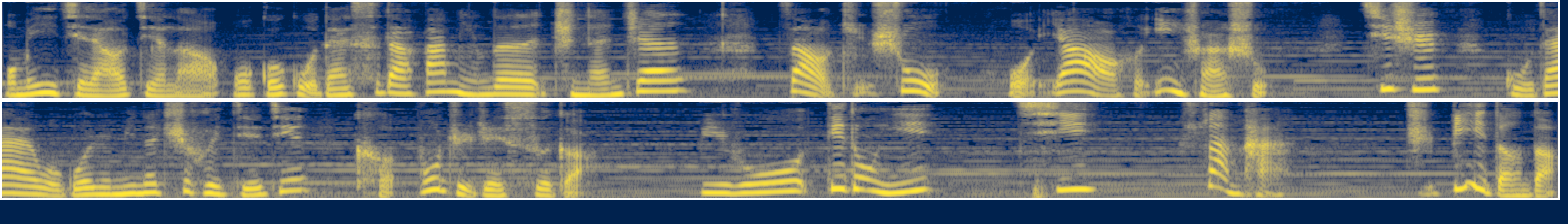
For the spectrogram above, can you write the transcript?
我们一起了解了我国古代四大发明的指南针、造纸术、火药和印刷术。其实，古代我国人民的智慧结晶可不止这四个，比如地动仪、漆、算盘、纸币等等。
